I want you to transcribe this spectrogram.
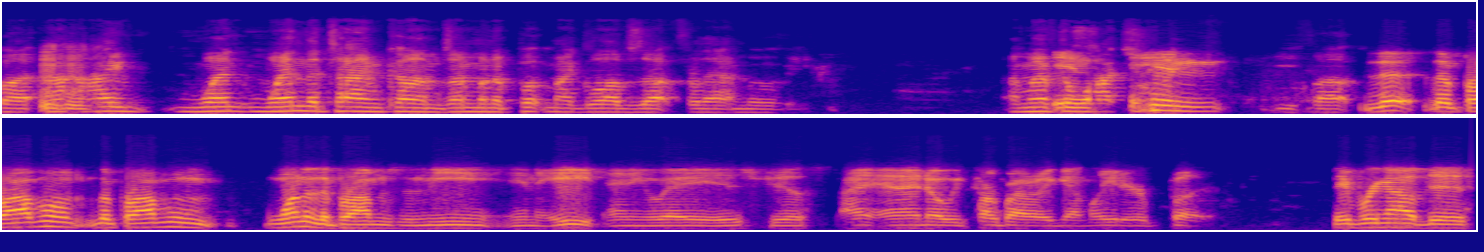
But Mhm. I, when when the time comes, I'm gonna put my gloves up for that movie. I'm gonna have to watch it. in beef up. the the problem the problem one of the problems with me in eight anyway is just I and I know we talk about it again later, but they bring out this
